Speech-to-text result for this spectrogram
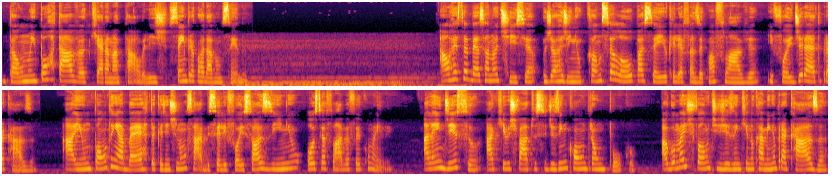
Então não importava que era Natal, eles sempre acordavam cedo. Ao receber essa notícia, o Jorginho cancelou o passeio que ele ia fazer com a Flávia e foi direto para casa. Aí um ponto em aberto é que a gente não sabe se ele foi sozinho ou se a Flávia foi com ele. Além disso, aqui os fatos se desencontram um pouco. Algumas fontes dizem que no caminho para casa,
